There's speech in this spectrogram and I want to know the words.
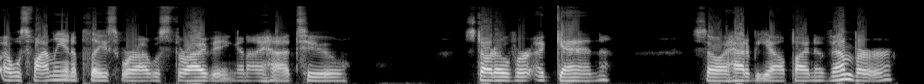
I was finally in a place where I was thriving and I had to start over again. So I had to be out by November.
